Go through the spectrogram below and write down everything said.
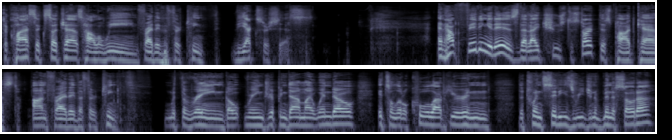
To classics such as Halloween, Friday the 13th, The Exorcist. And how fitting it is that I choose to start this podcast on Friday the 13th. With the rain, go, rain dripping down my window, it's a little cool out here in the Twin Cities region of Minnesota,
